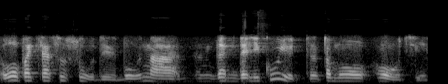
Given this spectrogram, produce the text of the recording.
лопаться сосуди, бо на де, де лікують, тому овці.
